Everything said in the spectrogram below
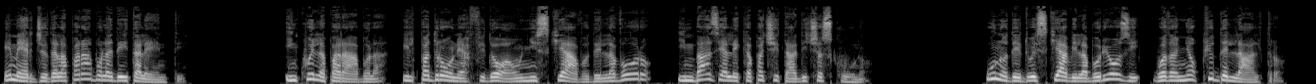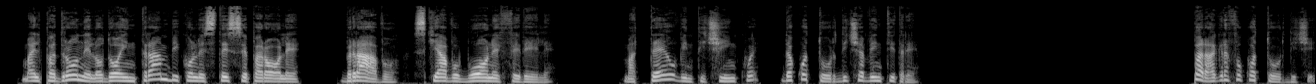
emerge dalla parabola dei talenti. In quella parabola il padrone affidò a ogni schiavo del lavoro in base alle capacità di ciascuno. Uno dei due schiavi laboriosi guadagnò più dell'altro ma il padrone lodò entrambi con le stesse parole Bravo, schiavo buono e fedele. Matteo 25, da 14 a 23. Paragrafo 14.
